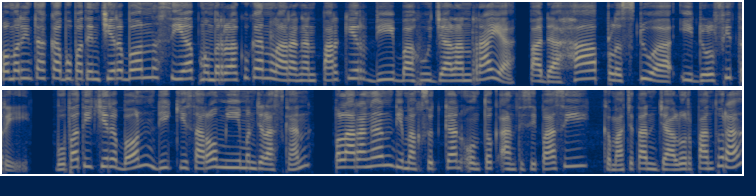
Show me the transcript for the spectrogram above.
pemerintah Kabupaten Cirebon siap memperlakukan larangan parkir di bahu jalan raya pada H plus 2 Idul Fitri. Bupati Cirebon Diki Saromi menjelaskan, pelarangan dimaksudkan untuk antisipasi kemacetan jalur Pantura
